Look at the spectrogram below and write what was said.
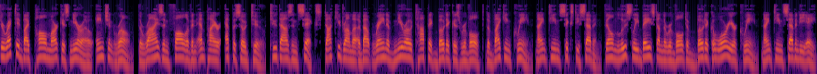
Directed by Paul Marcus Nero Ancient Rome, The Rise and Fall of an Empire, Episode 2 2006 docudrama about reign of Nero topic Boudica's Revolt The Viking Queen 1967 film loosely based on the revolt of Boudica Warrior Queen 1978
